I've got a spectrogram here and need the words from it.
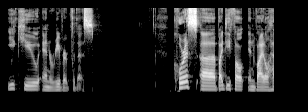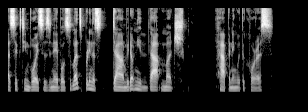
EQ, and reverb for this. Chorus, uh, by default in Vital, has 16 voices enabled, so let's bring this down. We don't need that much happening with the chorus.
